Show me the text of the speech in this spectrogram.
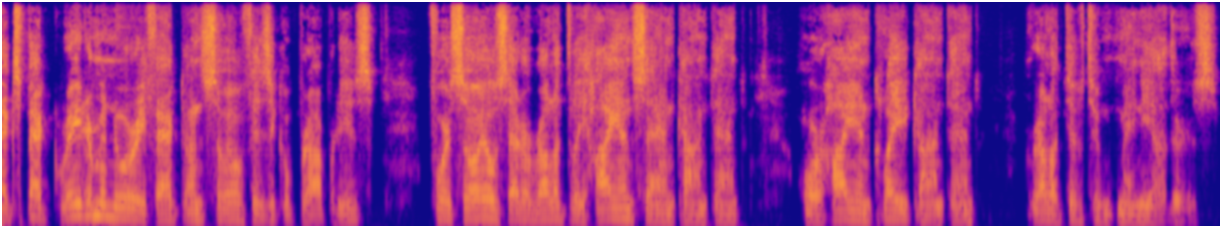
expect greater manure effect on soil physical properties for soils that are relatively high in sand content or high in clay content relative to many others.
